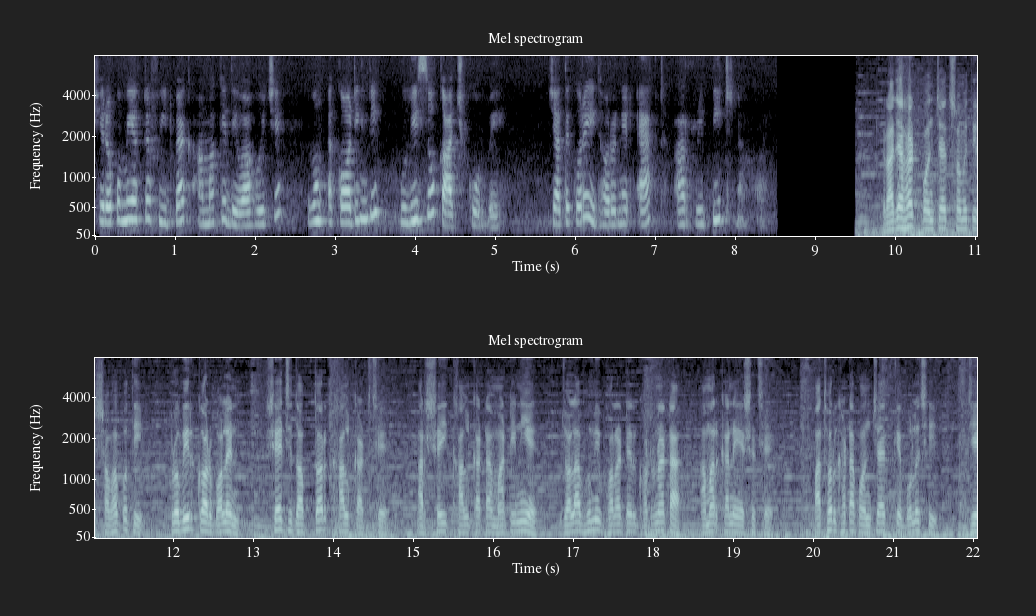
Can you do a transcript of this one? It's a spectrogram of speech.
সেরকমই একটা ফিডব্যাক আমাকে দেওয়া হয়েছে এবং অ্যাকর্ডিংলি পুলিশও কাজ করবে, যাতে করে এই ধরনের অ্যাক্ট আর রিপিট না হয়। রাজারহাট পঞ্চায়েত সমিতির সভাপতি প্রবীর কর বলেন, সেচ দপ্তর খাল কাটছে আর সেই খাল কাটা মাটি নিয়ে জলাভূমি ভরাটের ঘটনাটা আমার কানে এসেছে। পাথরঘাটা পঞ্চায়েতকে বলেছি যে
